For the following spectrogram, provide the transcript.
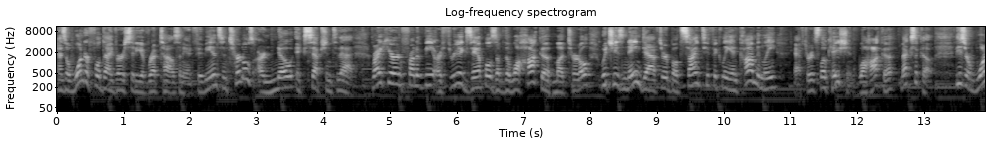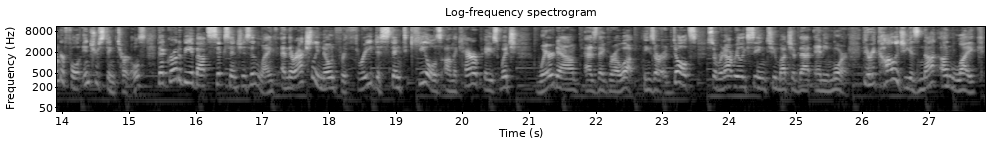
has a wonderful diversity of reptiles and amphibians, and turtles are no exception to that. Right here in front of me are three examples of the Oaxaca mud turtle, which is named after, both scientifically and commonly, after its location, Oaxaca, Mexico. These are wonderful, interesting turtles that grow to be about six inches in length, and they're actually known for three distinct keels on the carapace, which wear down as they grow up. These are adults, so we're not really seeing too much of that anymore. Their ecology is not unlike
